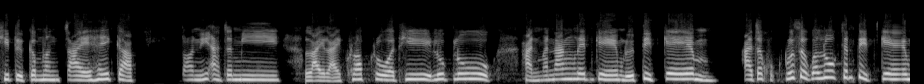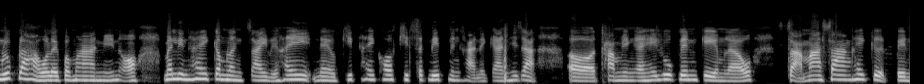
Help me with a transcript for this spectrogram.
คิดหรือกำลังใจให้กับ ตอนนี้อาจจะมีหลาย ๆ ครอบครัวที่ลูกๆ หันมานั่งเล่นเกมหรือติดเกม อาจจะรู้สึกว่าลูกฉันติดเกมหรือเปล่าอะไรประมาณนี้เนาะแม่ลินให้กำลังใจหรือให้แนวคิดให้ข้อคิดสักนิดนึงค่ะในการที่จะเอ่อทำยังไงให้ลูกเล่นเกมแล้ว สามารถสร้างให้เกิดเป็น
